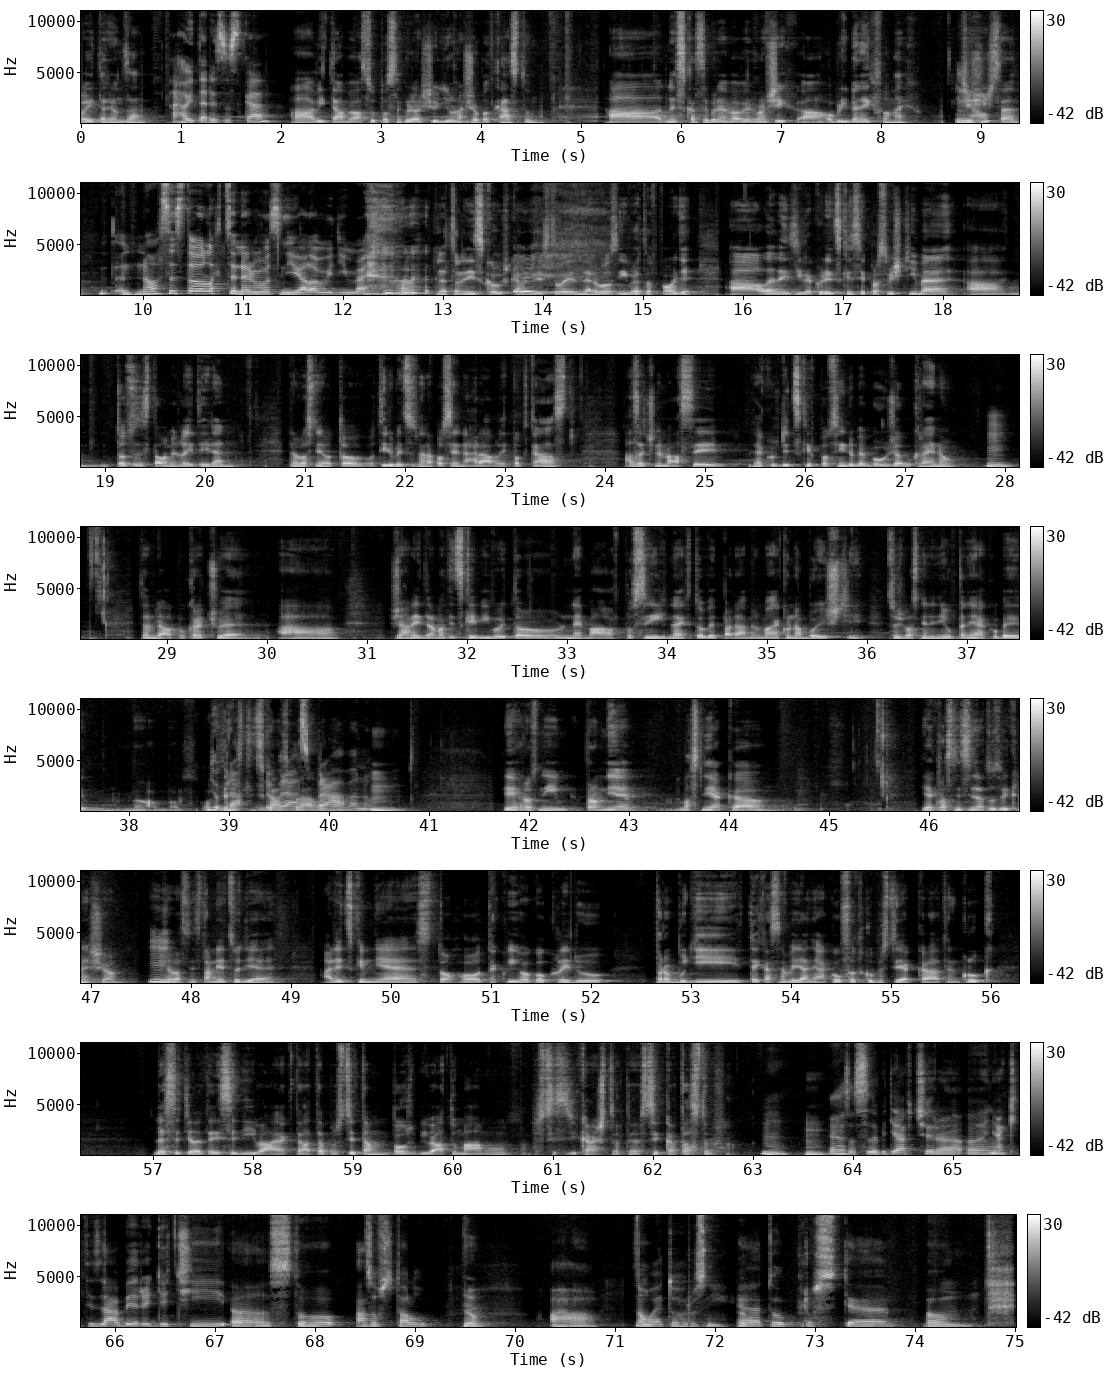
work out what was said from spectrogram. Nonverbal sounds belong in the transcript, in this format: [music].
Ahoj, tady Honza. Ahoj, tady Zuzka. A vítáme vás u poslechu dalšího dílu našeho podcastu. A dneska se budeme bavit o našich a, oblíbených filmech. Těšíš no. se? No, se z toho lehce nervózní, ale uvidíme. ne, to není zkouška, my to je nervózní, bude to v pohodě. Ale nejdřív jako vždycky si prosvištíme a to, co se stalo minulý týden, no vlastně od, to, od té doby, co jsme naposledy nahrávali podcast. A začneme asi, jako vždycky v poslední době, bohužel Ukrajinou. Hmm. Tam dál pokračuje a žádný dramatický vývoj to nemá v posledních dnech, to vypadá normálně jako na bojišti, což vlastně není úplně jakoby no, optimistická dobrá, dobrá zpráva. zpráva no. Hmm. Je hrozný pro mě vlastně jak jak vlastně si na to zvykneš, jo? Hmm. že vlastně tam něco děje a vždycky mě z toho takového jako klidu probudí, teďka jsem viděl nějakou fotku, prostě jak ten kluk desetiletý se dívá, jak táta prostě tam pohřbívá tu mámu a prostě si říkáš, to, to je asi katastrofa. Hmm. Hmm. Já zase viděla včera uh, nějaký ty záběry dětí uh, z toho Azovstalu. Jo. A no, je to hrozný. Jo. Je to prostě... Um,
